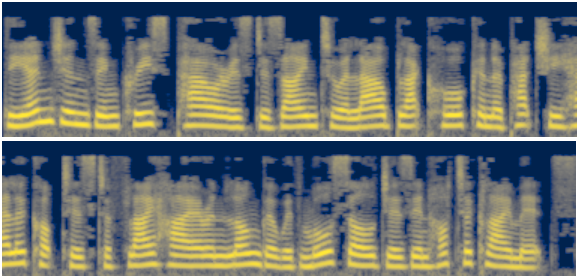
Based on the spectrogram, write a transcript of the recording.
The engine's increased power is designed to allow Black Hawk and Apache helicopters to fly higher and longer with more soldiers in hotter climates.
